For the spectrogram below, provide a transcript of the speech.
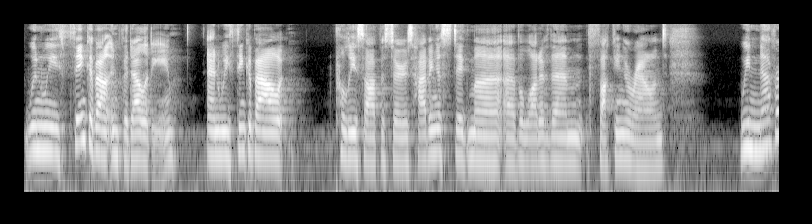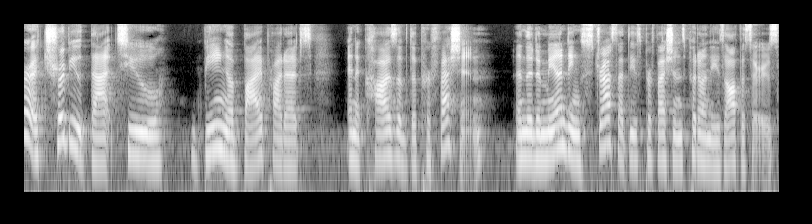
when we think about infidelity and we think about police officers having a stigma of a lot of them fucking around, we never attribute that to being a byproduct and a cause of the profession and the demanding stress that these professions put on these officers.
